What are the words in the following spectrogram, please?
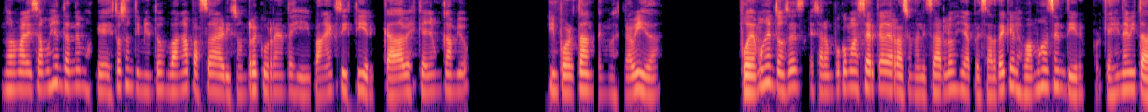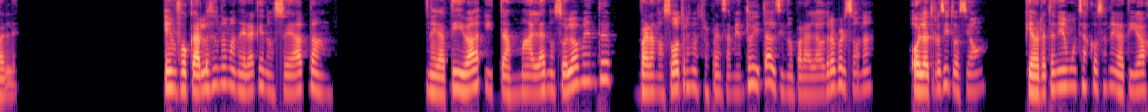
normalizamos y entendemos que estos sentimientos van a pasar y son recurrentes y van a existir cada vez que haya un cambio importante en nuestra vida, podemos entonces estar un poco más cerca de racionalizarlos y a pesar de que los vamos a sentir, porque es inevitable, enfocarlos de una manera que no sea tan negativa y tan mala, no solamente para nosotros, nuestros pensamientos y tal, sino para la otra persona o la otra situación que habrá tenido muchas cosas negativas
